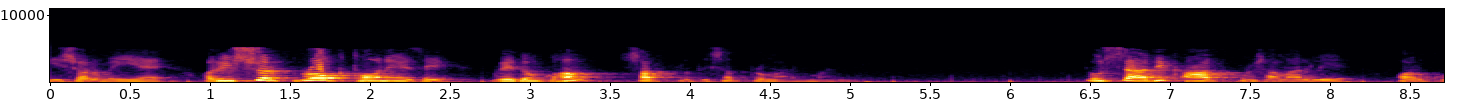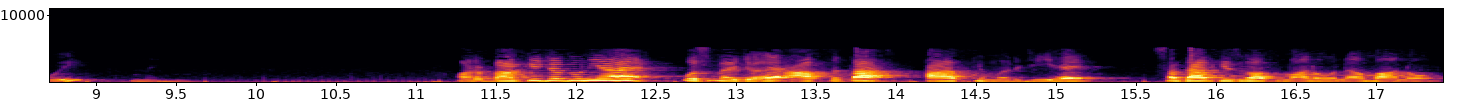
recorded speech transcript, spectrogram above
ईश्वर में ही है और ईश्वर प्रोक्त होने से वेदों को हम शत प्रतिशत प्रमाण मानेंगे। तो उससे अधिक आप पुरुष हमारे लिए और कोई नहीं। और बाकी जो दुनिया है, उसमें जो है आप तथा आपकी मर्ज़ी है। सदा किस वक्त मानो, न मानो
